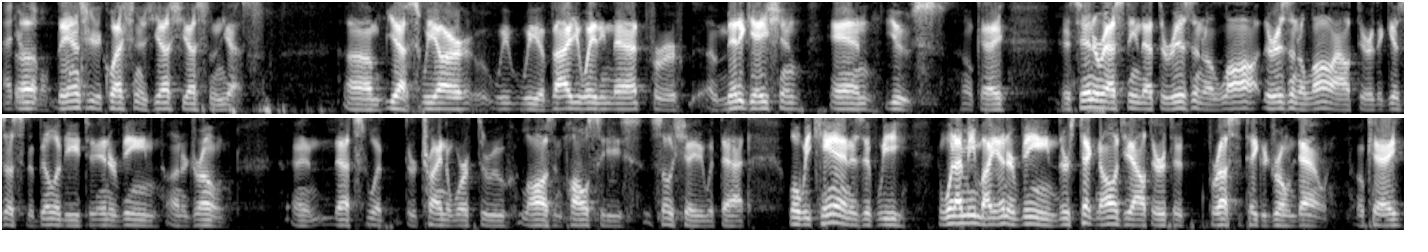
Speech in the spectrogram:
at your Uh, level? the answer to your question is yes, yes, and yes. Um, yes, we are we, we evaluating that for uh, mitigation and use. Okay, it's interesting that there isn't a law there isn't a law out there that gives us the ability to intervene on a drone, and that's what they're trying to work through laws and policies associated with that. What we can is if we what I mean by intervene, there's technology out there to, for us to take a drone down. Okay,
